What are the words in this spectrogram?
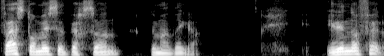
fasse tomber cette personne de Madriga. Il est nofel.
